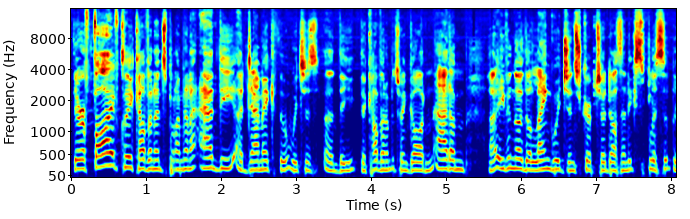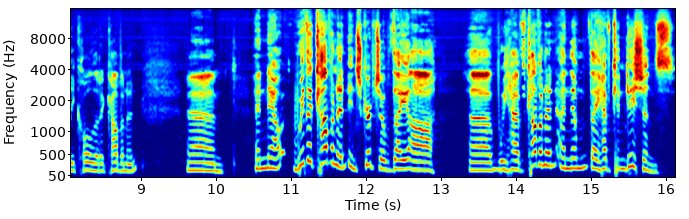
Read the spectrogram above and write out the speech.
There are five clear covenants, but I'm going to add the Adamic, which is uh, the, the covenant between God and Adam, uh, even though the language in Scripture doesn't explicitly call it a covenant. Um, and now, with a covenant in Scripture, they are, uh, we have covenant and then they have conditions.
